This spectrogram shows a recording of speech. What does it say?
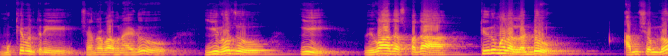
ముఖ్యమంత్రి చంద్రబాబు నాయుడు ఈరోజు ఈ వివాదాస్పద తిరుమల లడ్డు అంశంలో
